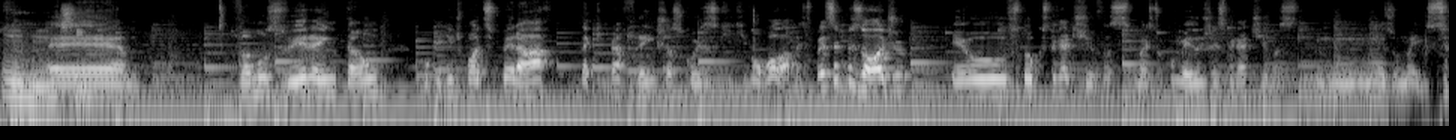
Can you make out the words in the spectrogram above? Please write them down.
Uhum, é, vamos ver aí, então, o que a gente pode esperar daqui para frente, das coisas que, que, vão rolar. Mas para esse episódio, eu estou com expectativas, mas estou com medo de ter expectativas. Em resumo, é isso.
